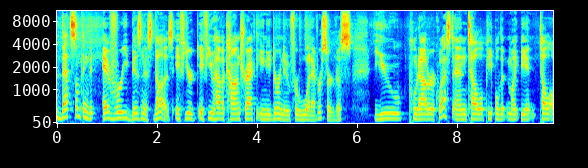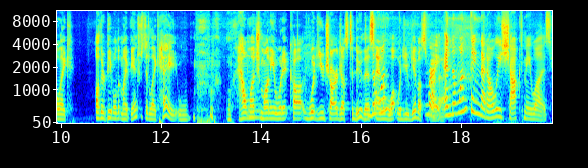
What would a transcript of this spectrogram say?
that's something that every business does. If you're if you have a contract that you need to renew for whatever service, you put out a request and tell people that might be tell like other people that might be interested like hey how much money would it cost would you charge us to do this Mm. The and one- what would you give us for right. And the one thing that always shocked me was,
